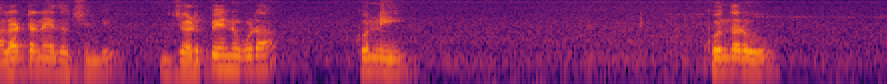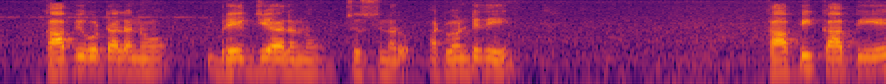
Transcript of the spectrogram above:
అలర్ట్ అనేది వచ్చింది. జడిపేను కూడా కొన్ని కొందరు కాపీ కొట్టాలను బ్రేక్ చేయాలను చూస్తున్నారు. అటువంటిది కాపీ కాపీయే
